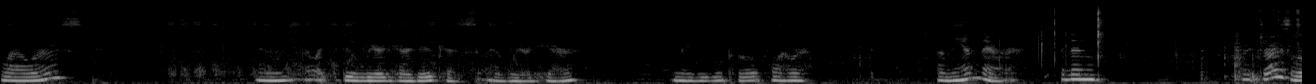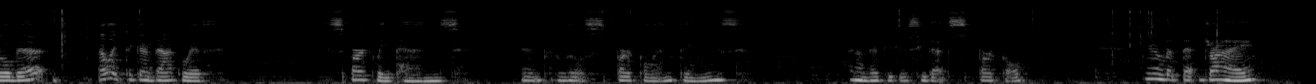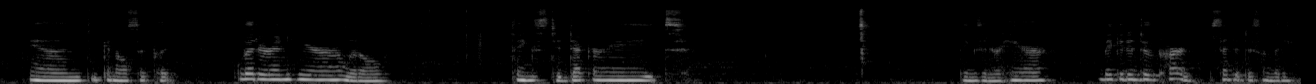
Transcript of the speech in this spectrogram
flowers. And I like to do a weird hairdo because I have weird hair. And maybe even put a little flower on the end there. And then when it dries a little bit, I like to go back with sparkly pens and put a little sparkle in things. I don't know if you can see that sparkle. I'm gonna let that dry and you can also put glitter in here, little things to decorate, things in her hair. Make it into a card, send it to somebody.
